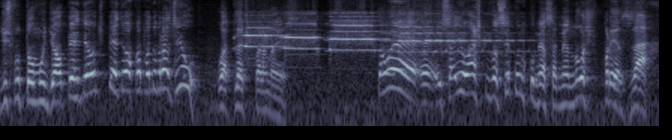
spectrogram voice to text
Disputou o Mundial, perdeu, perdeu a Copa do Brasil, o Atlético Paranaense. Então é, é- isso aí eu acho que você quando começa a menosprezar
